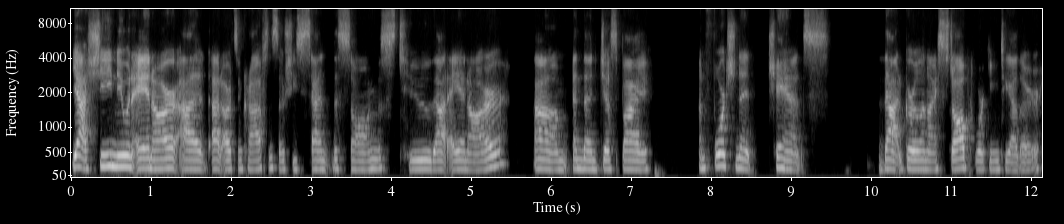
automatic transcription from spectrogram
yeah she knew an a&r at, at arts and crafts and so she sent the songs to that a&r um, and then just by unfortunate chance that girl and i stopped working together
